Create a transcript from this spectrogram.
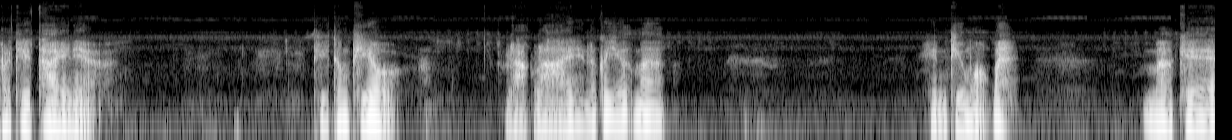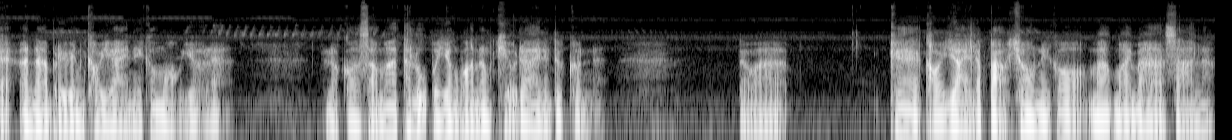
ประเทศไทยเนี่ย ที่ท่องเที่ยวหลากหลายแล้วก็เยอะมาก เห็นทิวหมอกไหมมาแค่อาณาบริเวณเขาใหญ่นี่ก็หมอกเยอะแล้ว แล้วก็สามารถทะลุไปยังวังน้ำเขียวได้นะทุกคน แต่ว่าแค่เขาใหญ่และปากช่องนี่ก็มากมายมหาศาลแล้ว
